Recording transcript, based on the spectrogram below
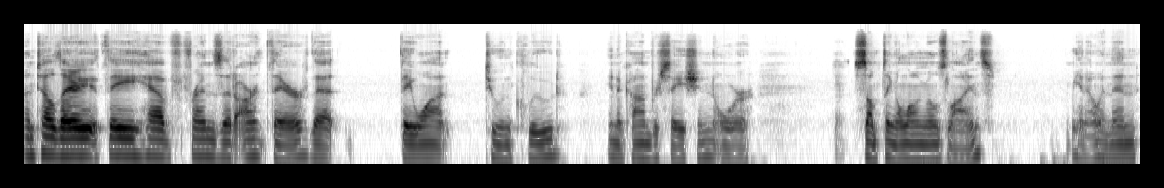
Until they they have friends that aren't there that they want to include in a conversation or something along those lines. You know, and then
